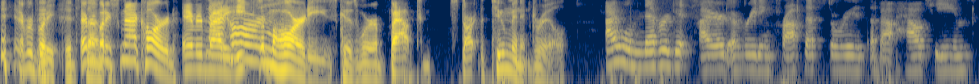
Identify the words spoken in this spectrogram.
everybody, it's, it's time. everybody, snack hard. Everybody Snack eat hard. some Hardee's because we're about to start the two minute drill. I will never get tired of reading process stories about how teams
